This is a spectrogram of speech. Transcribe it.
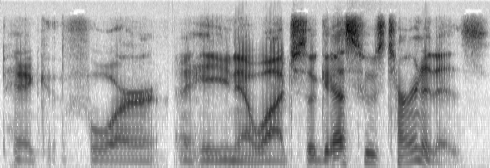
pick for I Hate You Now Watch. So guess whose turn it is?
